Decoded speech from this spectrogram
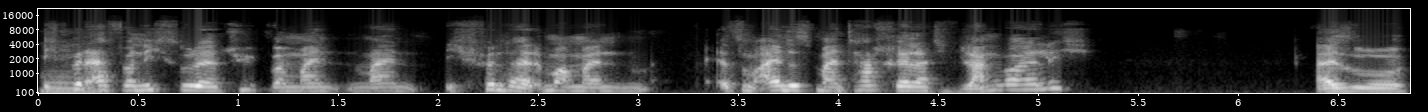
ich Mhm. bin einfach nicht so der Typ, weil mein, mein, ich finde halt immer mein, zum einen ist mein Tag relativ langweilig. Also,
